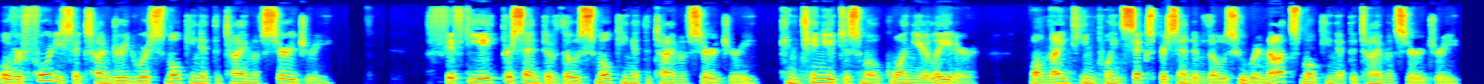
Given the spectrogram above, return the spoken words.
over 4,600 were smoking at the time of surgery. 58% of those smoking at the time of surgery continued to smoke one year later, while 19.6% of those who were not smoking at the time of surgery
